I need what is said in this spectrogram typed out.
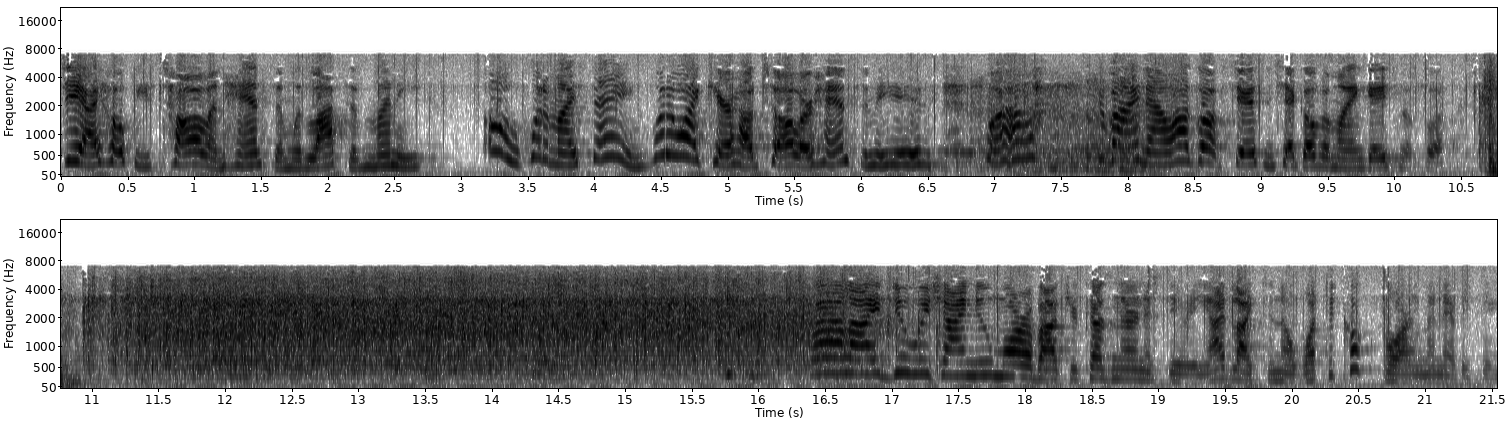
Gee, I hope he's tall and handsome with lots of money. Oh, what am I saying? What do I care how tall or handsome he is? Well, goodbye now. I'll go upstairs and check over my engagement book. Well, I do wish I knew more about your cousin Ernest, dearie. I'd like to know what to cook for him and everything.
